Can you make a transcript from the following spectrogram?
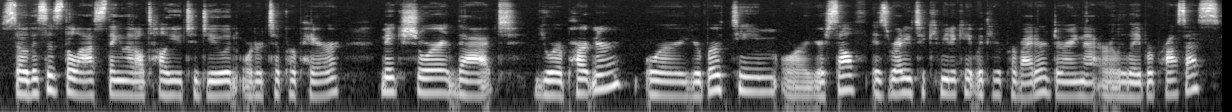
So this is the last thing that I'll tell you to do in order to prepare. Make sure that your partner or your birth team or yourself is ready to communicate with your provider during that early labor process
